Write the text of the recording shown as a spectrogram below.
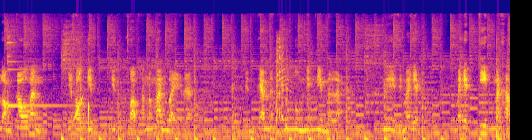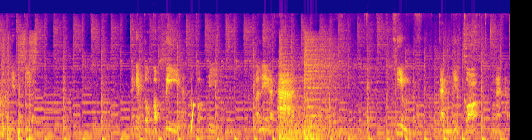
หล่องเก่ามัน ที่เขาติดติดขอบทั้งน้ำมันไว้นะเป็นแผ่นนุ่มๆนิ่มๆนั่นแหละนี่สิไม่เห็ดไม่เห็ดจีบนะครับไม่เห็ดจีบ เห็ดตัวก๊อปปี้ครับก๊อปปี้แล้วนี่ก็ท่าทิมกันยึดเกาะนะครับ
